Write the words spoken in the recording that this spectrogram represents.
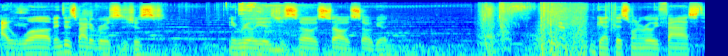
I love Into the Spider-Verse is just it really is just so so so good. We got this one really fast.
